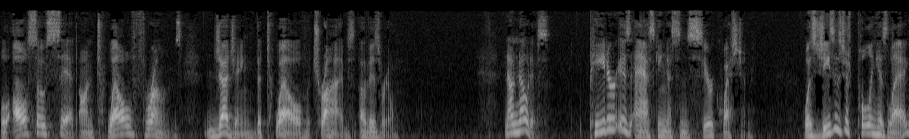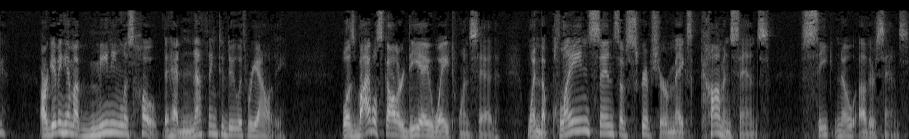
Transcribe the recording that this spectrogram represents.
will also sit on twelve thrones, judging the twelve tribes of Israel. Now, notice, Peter is asking a sincere question. Was Jesus just pulling his leg? Or giving him a meaningless hope that had nothing to do with reality? Well, as Bible scholar D.A. Waite once said, when the plain sense of Scripture makes common sense, seek no other sense.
